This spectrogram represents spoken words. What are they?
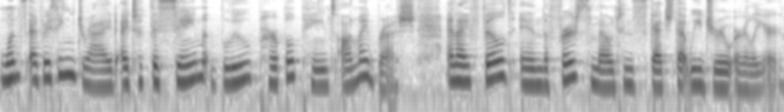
Once everything dried, I took the same blue purple paint on my brush and I filled in the first mountain sketch that we drew earlier.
